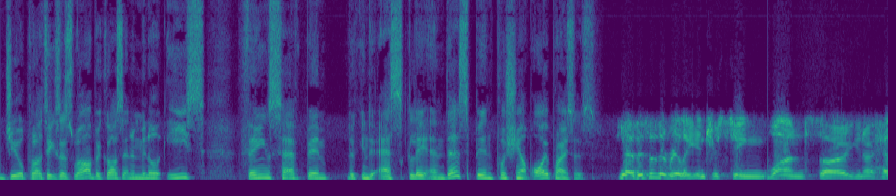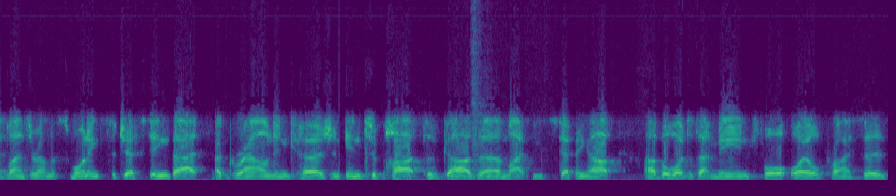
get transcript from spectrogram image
geopolitics as well because in the Middle East, things have been looking to escalate and that's been pushing up oil prices. Yeah, this is a really interesting one. So, you know, headlines around this morning suggesting that a ground incursion into parts of Gaza might be stepping up. Uh, but what does that mean for oil prices?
